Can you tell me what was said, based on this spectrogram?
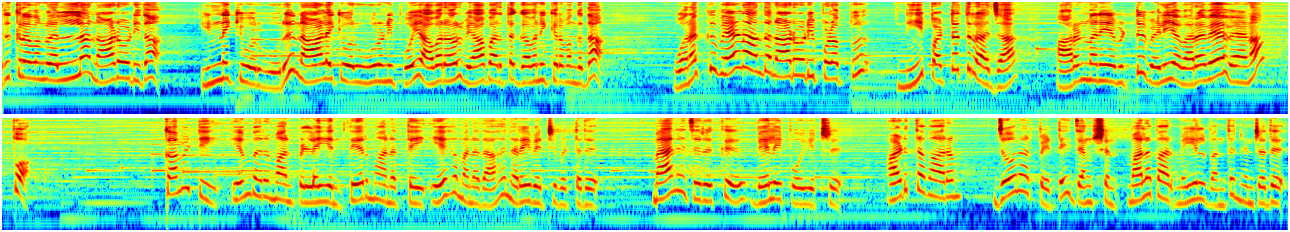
இருக்கிறவங்களெல்லாம் நாடோடி தான். இன்னைக்கு ஒரு ஊர் நாளைக்கு ஒரு ஊருனி போய் அவரவர் வியாபாரத்தை கவனிக்கிறவங்க தான். உனக்கு வேணாம் அந்த நாடோடி பொழப்பு. நீ பட்டத்து ராஜா அரண்மனையை விட்டு வெளியே வரவே வேணாம். போ. கமிட்டி எம்பெருமான் பிள்ளையின் தீர்மானத்தை ஏகமனதாக நிறைவேற்றிவிட்டது. மேனேஜருக்கு வேலை போயிற்று. அடுத்த வாரம் ஜோலார்பேட்டை ஜங்ஷன் மலபார் மெயில் வந்து நின்றது.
